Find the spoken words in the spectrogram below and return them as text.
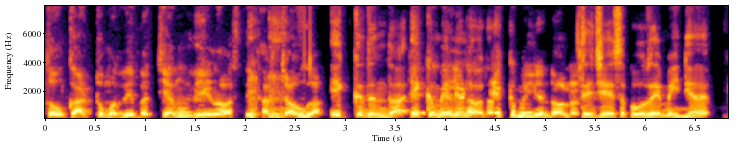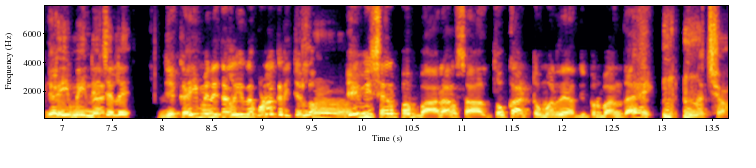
ਤੋਂ ਘੱਟ ਉਮਰ ਦੇ ਬੱਚਿਆਂ ਨੂੰ ਦੇਣ ਵਾਸਤੇ ਖਰਚਾ ਆਊਗਾ। ਇੱਕ ਦਿਨ ਦਾ 1 ਮਿਲੀਅਨ ਡਾਲਰ। 1 million dollar. ਤੇ ਜੇ ਸਪੋਜ਼ ਇਹ ਮਹੀਨਿਆਂ ਕਈ ਮਹੀਨੇ ਮਹੀਨਾ- ਚੱਲੇ। ਜੇ ਕਈ ਮਹੀਨੇ ਚੱਲ ਗਏ ਤਾਂ ਗੁਣਾ ਕਰੀ ਚੱਲੋ। ਇਹ ਵੀ ਸਿਰਫ 12 ਸਾਲ ਤੋਂ ਘੱਟ ਉਮਰ ਦੇ ਆਦੀ ਪ੍ਰਬੰਧ ਹੈ। ਅੱਛਾ।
